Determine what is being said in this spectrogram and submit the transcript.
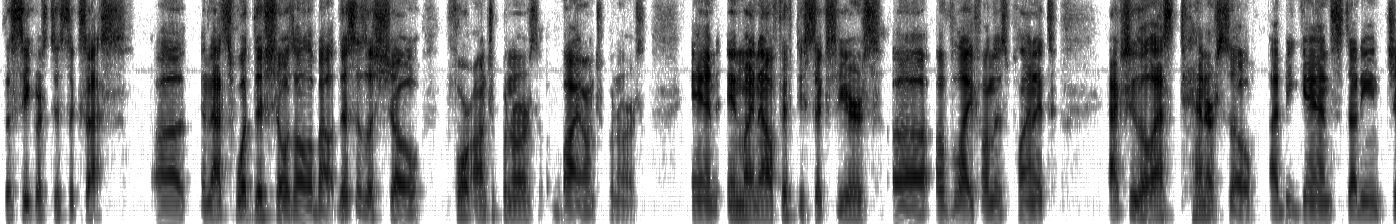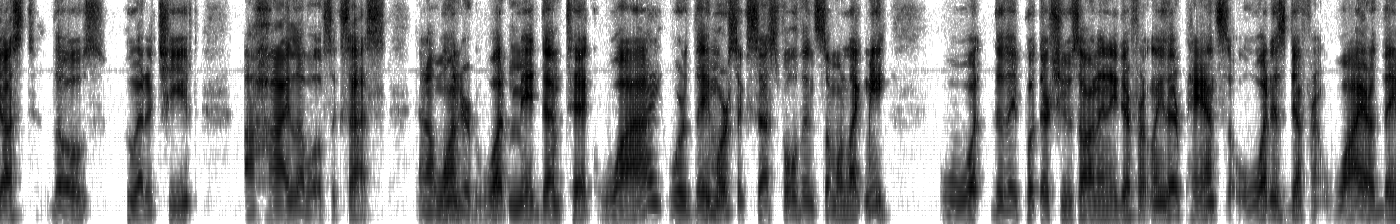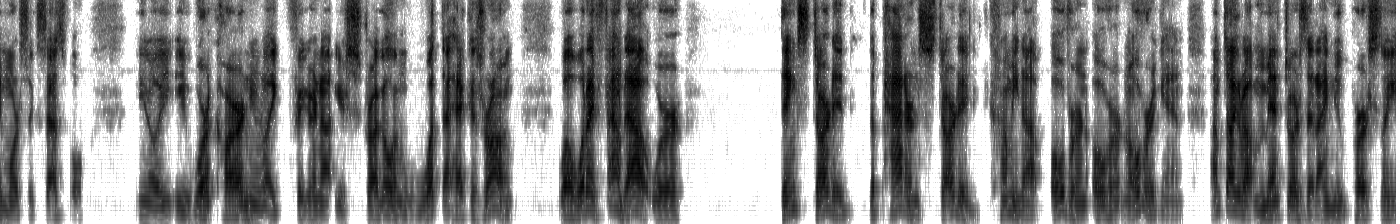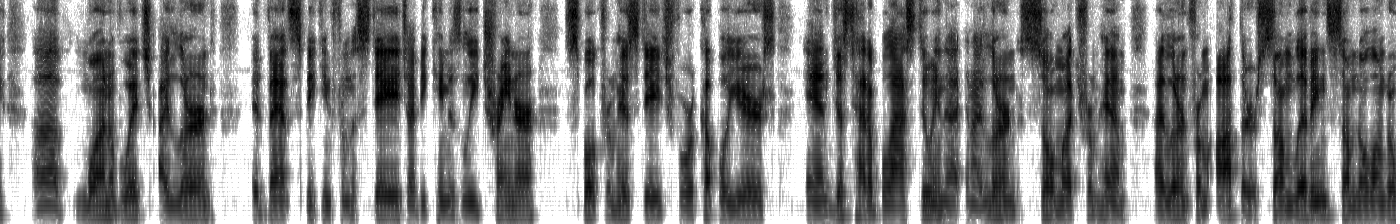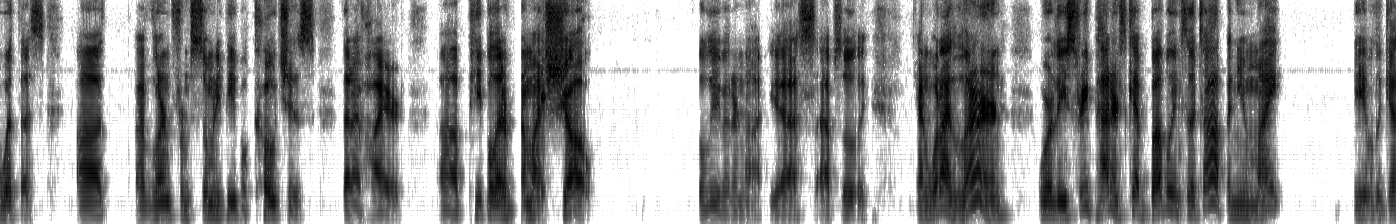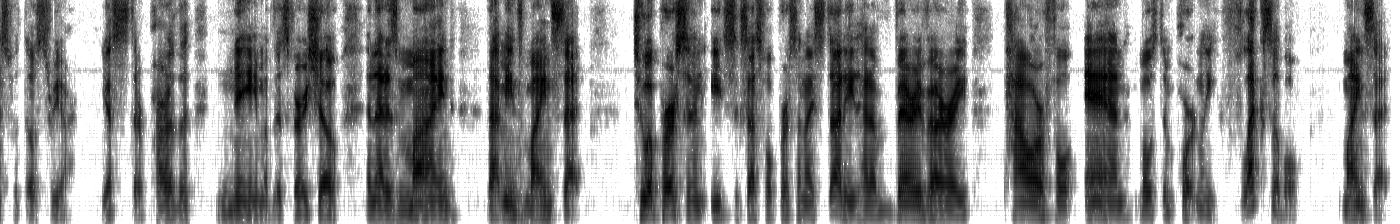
the secrets to success. Uh, and that's what this show is all about. This is a show for entrepreneurs by entrepreneurs. And in my now 56 years uh, of life on this planet, actually the last 10 or so, I began studying just those who had achieved a high level of success. And I wondered what made them tick. Why were they more successful than someone like me? What do they put their shoes on any differently? Their pants? What is different? Why are they more successful? You know, you, you work hard and you're like figuring out your struggle and what the heck is wrong. Well, what I found out were things started, the patterns started coming up over and over and over again. I'm talking about mentors that I knew personally, uh, one of which I learned advanced speaking from the stage. I became his lead trainer, spoke from his stage for a couple of years, and just had a blast doing that. And I learned so much from him. I learned from authors, some living, some no longer with us. Uh, I've learned from so many people, coaches that I've hired, uh, people that have been on my show. Believe it or not. Yes, absolutely. And what I learned were these three patterns kept bubbling to the top, and you might be able to guess what those three are. Yes, they're part of the name of this very show, and that is mind. That means mindset. To a person, each successful person I studied had a very, very powerful and most importantly, flexible mindset.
